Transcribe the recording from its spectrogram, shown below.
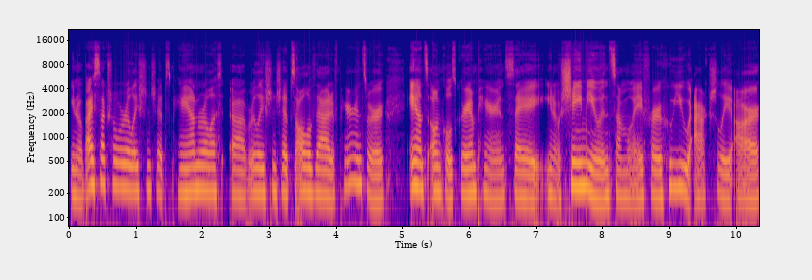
you know bisexual relationships pan rela- uh, relationships all of that. If parents or aunts uncles grandparents say you know shame you in some way for who you actually are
